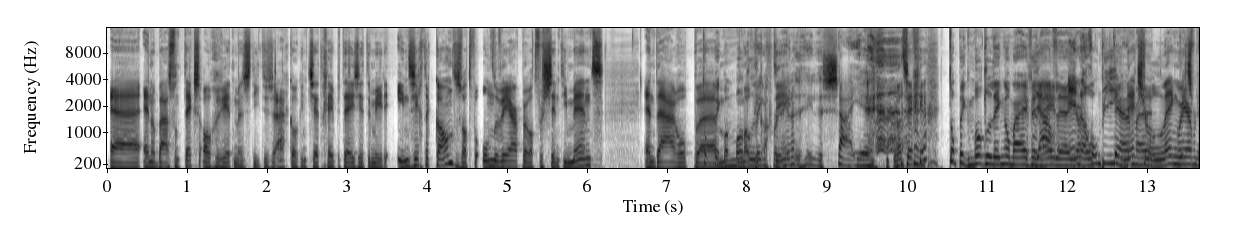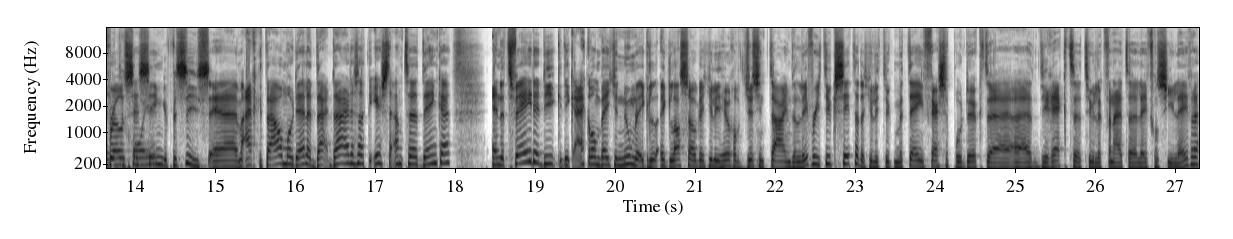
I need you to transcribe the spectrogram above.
Eh, en op basis van tekstalgoritmes, die dus eigenlijk ook in ChatGPT zitten, meer de inzichtenkant. Dus wat voor onderwerpen, wat voor sentiment. En daarop Topic mo- mogelijk een hele, saaie... Wat zeg je? Topic modeling, om maar even Ja, een hele NLP, Natural Language Processing. Precies. Eh, maar eigenlijk taalmodellen, daar, daar zat ik eerst aan te denken. En de tweede, die, ik- die ik eigenlijk al een beetje noemde. Ik, ik las ook dat jullie heel erg op just-in-time delivery natuurlijk zitten. Dat jullie natuurlijk meteen verse producten eh, direct natuurlijk vanuit de leverancier leveren.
